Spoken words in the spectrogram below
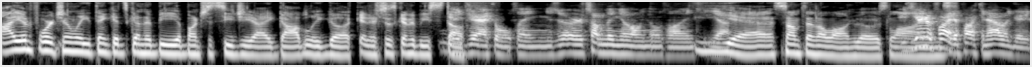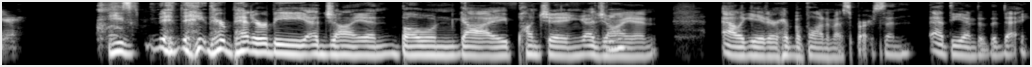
I unfortunately think it's going to be a bunch of CGI gobbledygook, and it's just going to be stuff. jackal things or something along those lines. Yeah. Yeah. something along those lines. He's gonna fight a fucking alligator. He's there better be a giant bone guy punching Mm-hmm. a giant alligator hippopotamus person at the end of the day.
